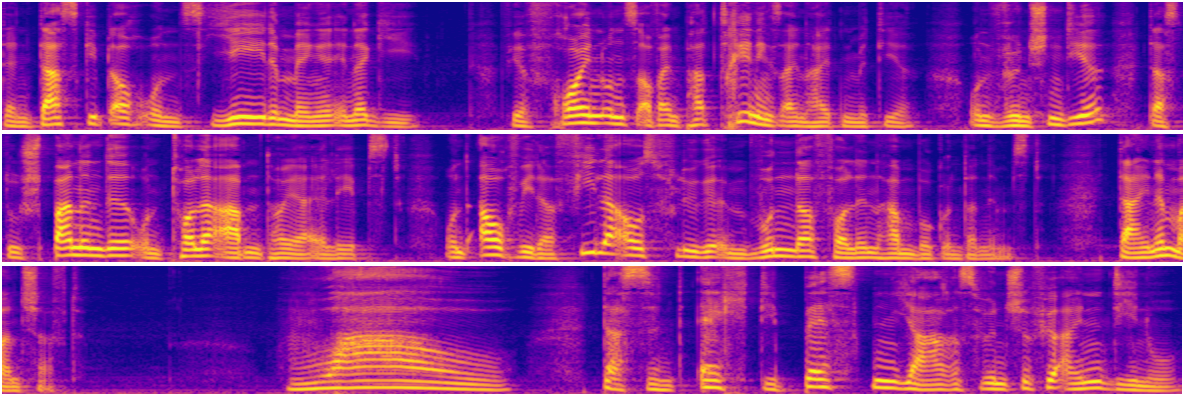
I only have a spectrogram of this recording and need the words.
denn das gibt auch uns jede Menge Energie. Wir freuen uns auf ein paar Trainingseinheiten mit dir und wünschen dir, dass du spannende und tolle Abenteuer erlebst und auch wieder viele Ausflüge im wundervollen Hamburg unternimmst. Deine Mannschaft. Wow, das sind echt die besten Jahreswünsche für einen Dino.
